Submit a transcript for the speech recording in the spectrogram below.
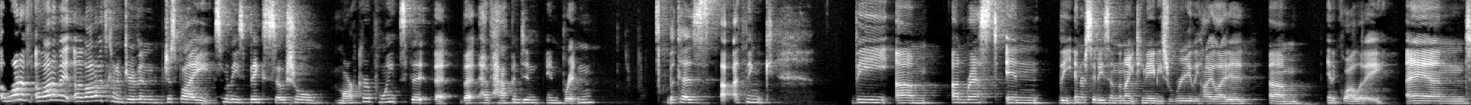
a lot of a lot of it a lot of it's kind of driven just by some of these big social marker points that that that have happened in in britain. Because i think the um, unrest in the inner cities in the 1980s really highlighted um, inequality. And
